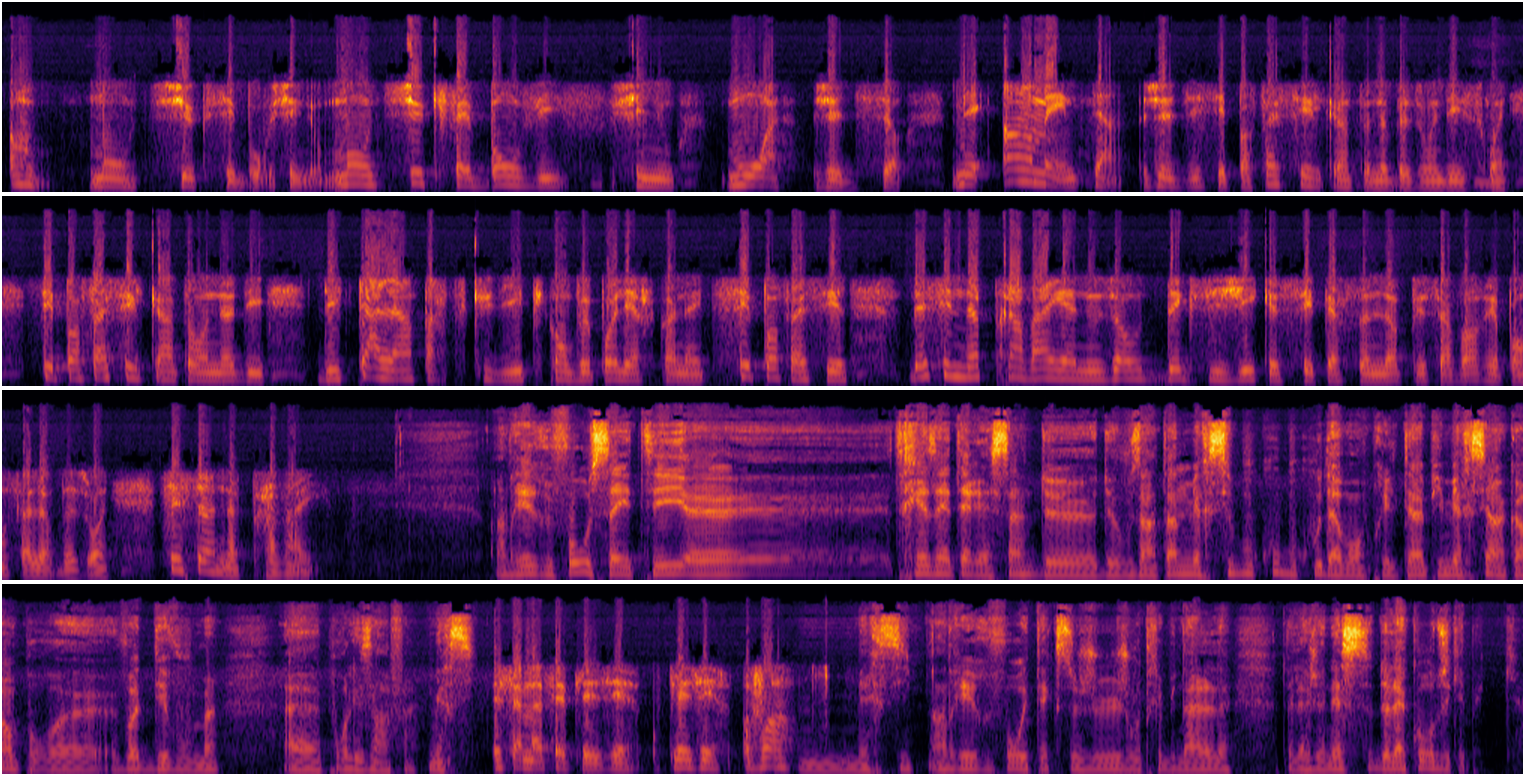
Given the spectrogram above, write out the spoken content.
oh, mon Dieu que c'est beau chez nous. Mon Dieu qui fait bon vivre chez nous. Moi, je dis ça. Mais en même temps, je dis c'est pas facile quand on a besoin des soins. C'est pas facile quand on a des, des talents particuliers puis qu'on veut pas les reconnaître. C'est pas facile. Ben c'est notre travail à nous autres d'exiger que ces personnes-là puissent avoir réponse à leurs besoins. C'est ça notre travail. André Ruffo, ça a été euh très intéressant de, de, vous entendre. Merci beaucoup, beaucoup d'avoir pris le temps. Puis merci encore pour euh, votre dévouement euh, pour les enfants. Merci. Ça m'a fait plaisir. Au plaisir. Au revoir. Merci. André Ruffo est ex-juge au tribunal de la jeunesse de la Cour du Québec.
